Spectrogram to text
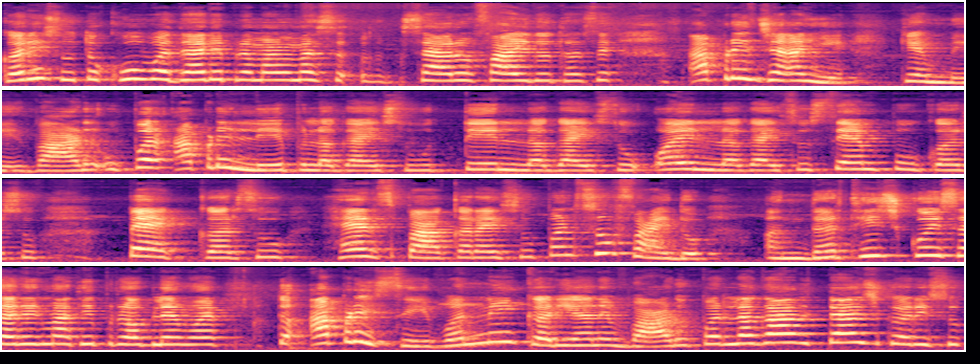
કરીશું તો ખૂબ વધારે પ્રમાણમાં સારો ફાયદો થશે. આપણે જાણીએ કે મેં, વાળ ઉપર આપણે લેપ લગાવીશું, તેલ લગાવીશું ઓઇલ લગાવીશું, શેમ્પૂ કરશું, પેક કરશું, હેર સ્પા કરાવીશું. પણ શું ફાયદો? અંદરથી જ કોઈ શરીરમાંથી પ્રોબ્લેમ હોય, તો આપણે સેવન નહીં કરીએ અને વાળ ઉપર લગાવતા જ કરીશું,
